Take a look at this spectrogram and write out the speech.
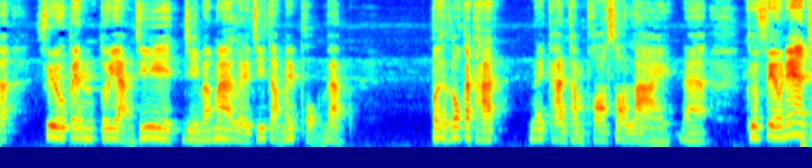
ฮะฟิลเป็นตัวอย่างที่ดีมากๆเลยที่ทำให้ผมแบบ เปิดโลกทัศน์ในการทำคอร์สออนไลน์นะคือฟิลเนี่ยจ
